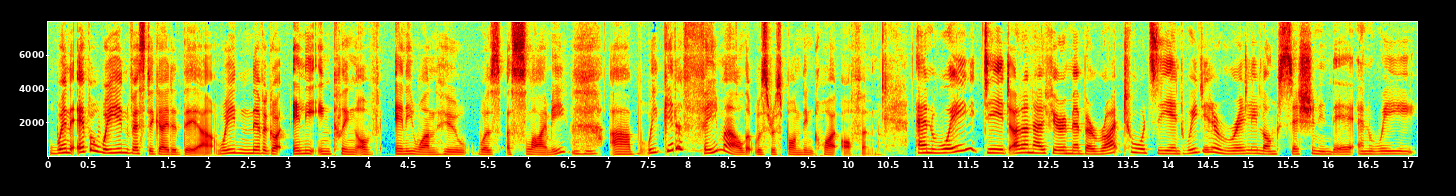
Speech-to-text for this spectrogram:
whenever we investigated there, we never got any inkling of anyone who was a slimy. Uh, but we get a female that was responding quite often. And we did, I don't know if you remember, right towards the end, we did a really long session in there and we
